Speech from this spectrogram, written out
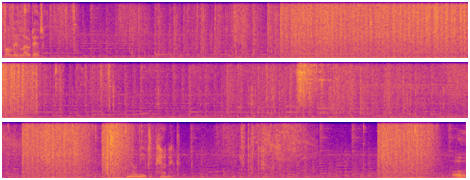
Fully loaded. Need to panic. Oh,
